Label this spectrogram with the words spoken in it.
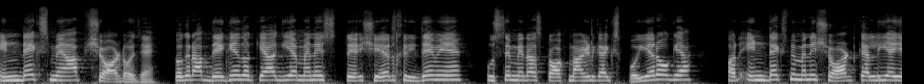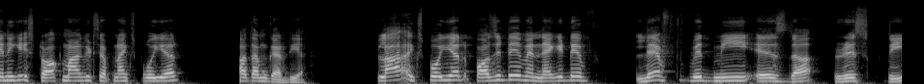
इंडेक्स में आप शॉर्ट हो जाए। तो अगर आप देखें तो क्या किया मैंने शेयर खरीदे हुए हैं, उससे मेरा स्टॉक मार्केट का एक्सपोजर हो गया और इंडेक्स में मैंने शॉर्ट कर लिया, यानी कि स्टॉक मार्केट से अपना एक्सपोजर ख़त्म कर दिया। प्ला exposure positive and negative left with me is the risk free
